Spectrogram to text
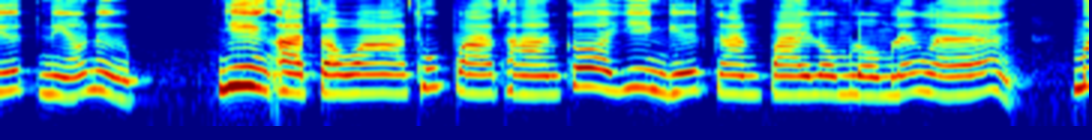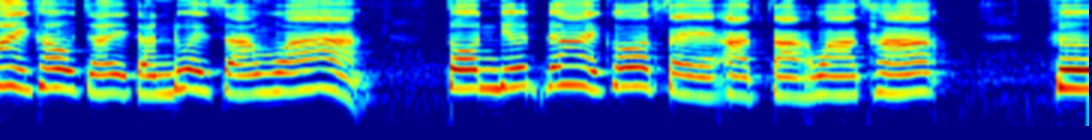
ยึดเหนียวหนึบ ยิ่งอัตวาทุปาทานก็ยิ่งยึดกันไปลมลมแรงแรงๆ ไม่เข้าใจกันด้วยซ้ำว่า ตนยึดได้ก็แต่อัตตวาทะ คือ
